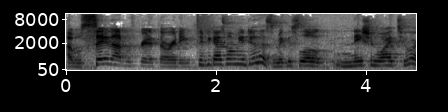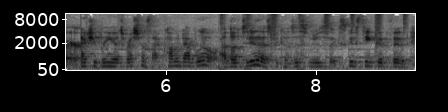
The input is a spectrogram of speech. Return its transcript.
I will say that with great authority. So if you guys want me to do this and make this little nationwide tour, actually bring you to restaurants that, comment down below. I'd love to do this because this is just an excuse to eat good food.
